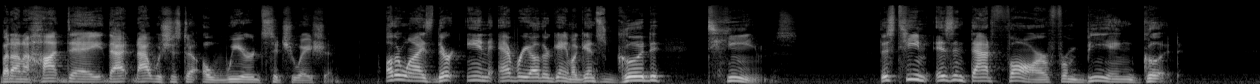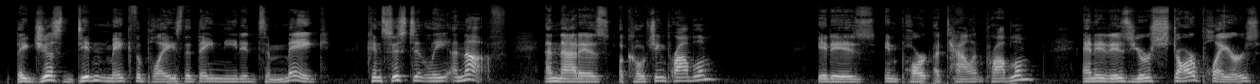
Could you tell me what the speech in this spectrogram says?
But on a hot day, that, that was just a, a weird situation. Otherwise, they're in every other game against good teams. This team isn't that far from being good. They just didn't make the plays that they needed to make consistently enough. And that is a coaching problem. It is in part a talent problem. And it is your star players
